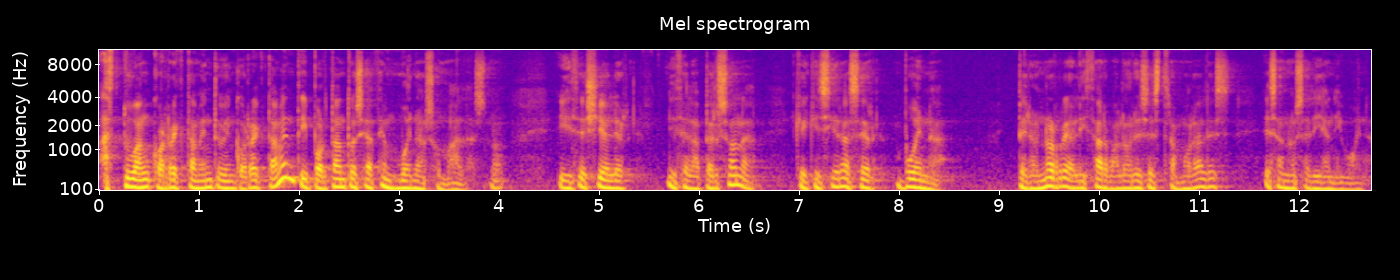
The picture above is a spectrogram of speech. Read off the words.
actúan correctamente o incorrectamente y por tanto se hacen buenas o malas. Y dice Scheller, dice la persona que quisiera ser buena, pero no realizar valores extramorales, esa no sería ni buena.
